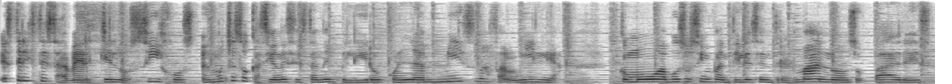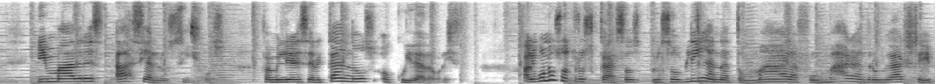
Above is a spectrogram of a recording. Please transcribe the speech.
Es triste saber que los hijos en muchas ocasiones están en peligro con la misma familia, como abusos infantiles entre hermanos o padres y madres hacia los hijos, familiares cercanos o cuidadores. Algunos otros casos los obligan a tomar, a fumar, a drogarse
